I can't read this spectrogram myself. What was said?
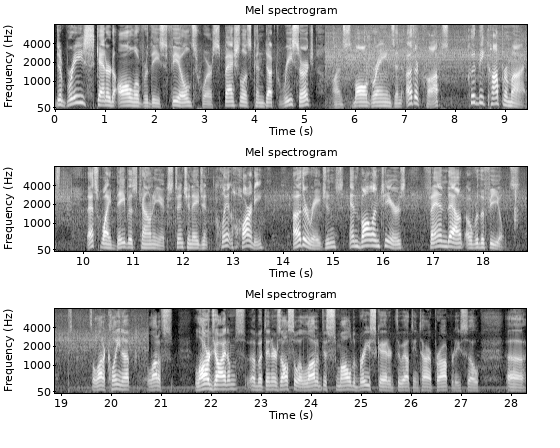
Debris scattered all over these fields where specialists conduct research on small grains and other crops could be compromised. That's why Daviess County Extension Agent Clint Hardy, other agents, and volunteers fanned out over the fields. It's a lot of cleanup, a lot of large items, uh, but then there's also a lot of just small debris scattered throughout the entire property. So uh,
